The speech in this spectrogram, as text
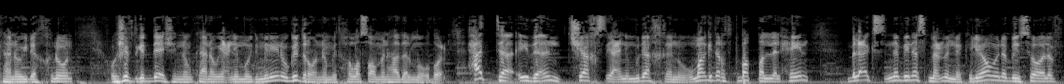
كانوا يدخنون. وشفت قديش إنهم كانوا يعني مدمنين وقدروا إنهم يتخلصون من هذا الموضوع. حتى إذا أنت شخص يعني مدخن وما قدرت تبطل للحين بالعكس نبي نسمع منك اليوم ونبي نسولف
